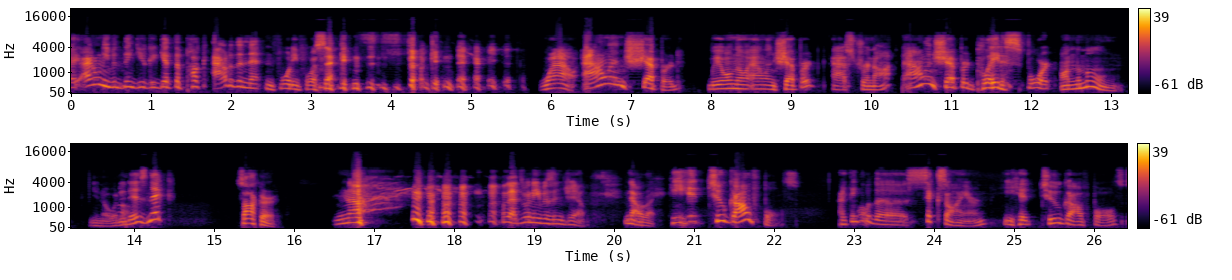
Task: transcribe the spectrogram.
I, I don't even think you could get the puck out of the net in 44 seconds. It's stuck in there. wow. Alan Shepard. We all know Alan Shepard. astronaut. Alan Shepard played a sport on the moon. You know what it Oh. is, Nick? Soccer. No. That's when he was in jail. No, right. he hit two golf balls. I think Oh. with a six iron, he hit two golf balls.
